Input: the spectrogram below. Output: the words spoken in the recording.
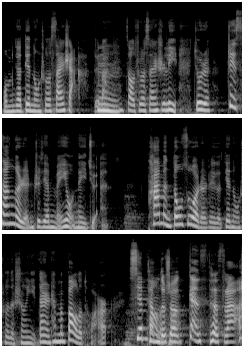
我们叫电动车三傻，对吧？嗯造车三势力，就是这三个人之间没有内卷。他们都做着这个电动车的生意，但是他们抱了团儿，先他们都说干死特斯拉。啊，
